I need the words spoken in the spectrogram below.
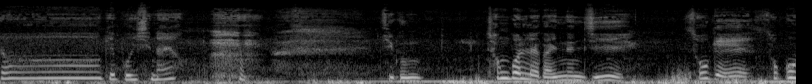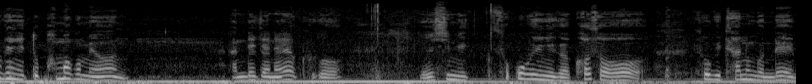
저기 보이시나요? 지금 청벌레가 있는지 속에 속고갱이 또 파먹으면 안 되잖아요. 그거 열심히 속고갱이가 커서 속이 차는 건데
